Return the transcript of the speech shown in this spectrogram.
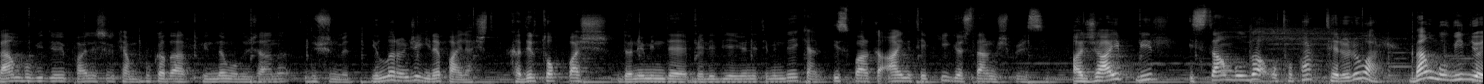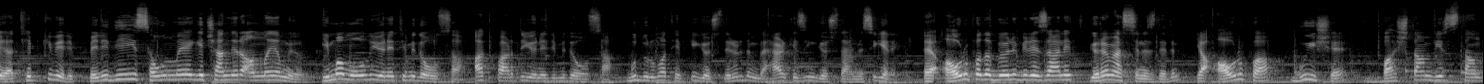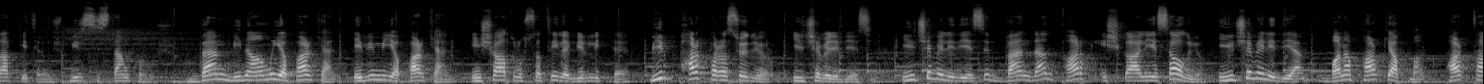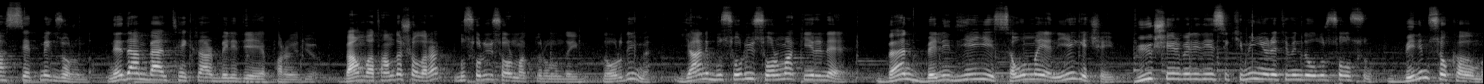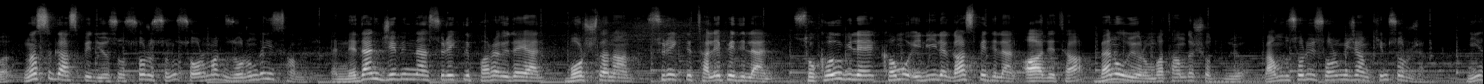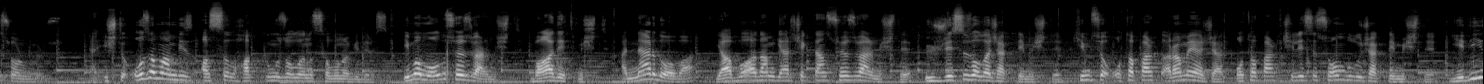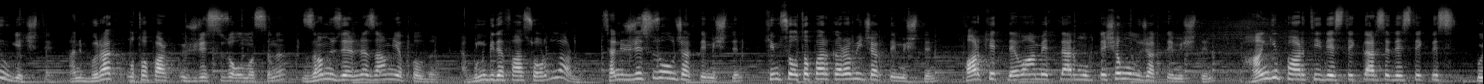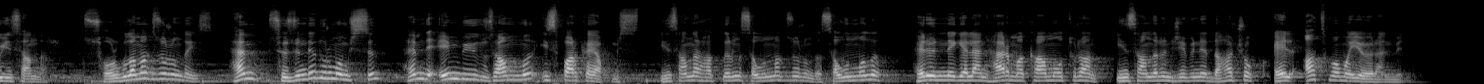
Ben bu videoyu paylaşırken bu kadar gündem olacağını düşünmedim. Yıllar önce yine paylaştım. Kadir Topbaş döneminde belediye yönetimindeyken İspark'a aynı tepkiyi göstermiş birisi. Acayip bir İstanbul'da otopark terörü var. Ben bu videoya tepki verip belediyeyi savunmaya geçenleri anlayamıyorum. İmamoğlu yönetimi de olsa, AK Parti yönetimi de olsa bu duruma tepki gösterirdim ve herkesin göstermesi gerek. E, Avrupa'da böyle bir rezalet göremezsiniz dedim. Ya Avrupa bu işe baştan bir standart getirmiş, bir sistem kurmuş. Ben binamı yaparken, evimi yaparken inşaat ruhsatıyla birlikte bir park parası ödüyorum ilçe belediyesine. İlçe belediyesi benden park işgaliyesi alıyor. İlçe belediyem bana park yapmak, park tahsis etmek zorunda. Neden ben tekrar belediyeye para ödüyorum? Ben vatandaş olarak bu soruyu sormak durumundayım. Doğru değil mi? Yani bu soruyu sormak yerine ben belediyeyi savunmaya niye geçeyim? Büyükşehir Belediyesi kimin yönetiminde olursa olsun benim sokağımı nasıl gasp ediyorsun sorusunu sormak zorunda insanlar. Yani neden cebinden sürekli para ödeyen, borçlanan, sürekli talep edilen, sokağı bile kamu eliyle gasp edilen adeta ben oluyorum, vatandaş oluyor. Ben bu soruyu sormayacağım, kim soracak? Niye sormuyoruz? Yani işte o zaman biz asıl hakkımız olanı savunabiliriz. İmamoğlu söz vermişti, vaat etmişti. Hani nerede o vaat? Ya bu adam gerçekten söz vermişti, ücretsiz olacak demişti. Kimse otopark aramayacak, otopark çilesi son bulacak demişti. 7 yıl geçti. Hani bırak otopark ücretsiz olmasını, zam üzerine zam yapıldı. Ya bunu bir defa sordular mı? Sen ücretsiz olacak demiştin, kimse otopark aramayacak demiştin. Park et, devam etler muhteşem olacak demiştin. Hangi partiyi desteklerse desteklesin bu insanlar sorgulamak zorundayız. Hem sözünde durmamışsın hem de en büyük zammı isparka yapmışsın. İnsanlar haklarını savunmak zorunda, savunmalı. Her önüne gelen, her makama oturan insanların cebine daha çok el atmamayı öğrenmeli.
